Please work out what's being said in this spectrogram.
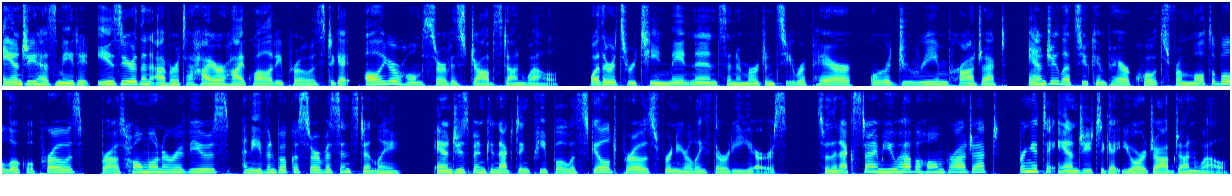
Angie has made it easier than ever to hire high quality pros to get all your home service jobs done well. Whether it's routine maintenance, an emergency repair, or a dream project, Angie lets you compare quotes from multiple local pros, browse homeowner reviews, and even book a service instantly. Angie's been connecting people with skilled pros for nearly 30 years. So the next time you have a home project, bring it to Angie to get your job done well.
